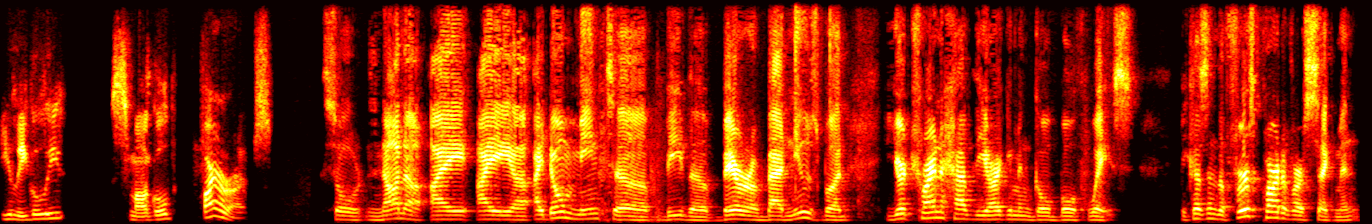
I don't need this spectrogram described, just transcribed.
illegally smuggled firearms. So Nana, I I uh, I don't mean to be the bearer of bad news, but you're trying to have the argument go both ways. Because in the first part of our segment,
